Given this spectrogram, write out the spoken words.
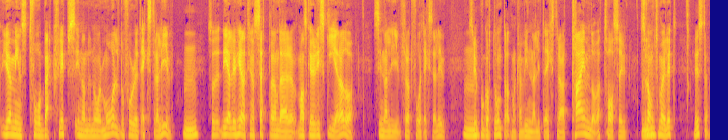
gör minst två backflips innan du når mål. Då får du ett extra liv. Mm. Så det, det gäller ju hela tiden att sätta den där, man ska ju riskera då sina liv för att få ett extra liv. Mm. Så det är på gott och ont att man kan vinna lite extra time då, att ta sig så Mm. långt som möjligt. Just det.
